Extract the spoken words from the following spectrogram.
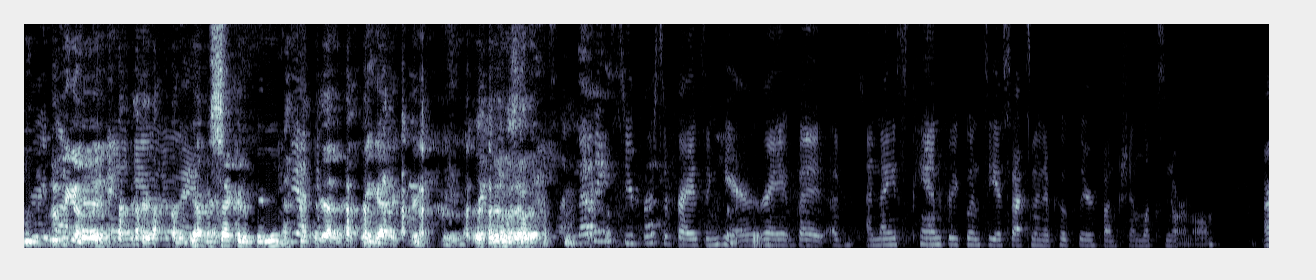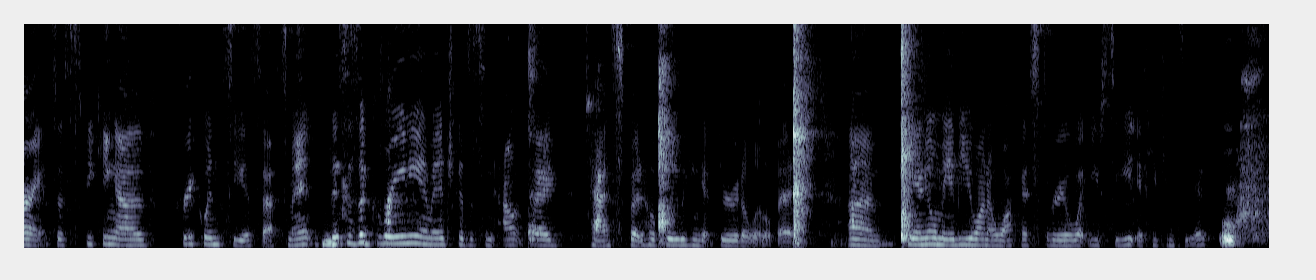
We'll You have a second opinion? Yeah. We got it, great, great. Nothing super surprising here, right? But a, a nice pan frequency assessment of cochlear function looks normal. All right, so speaking of frequency assessment, this is a grainy image because it's an outside test, but hopefully we can get through it a little bit. Um, Daniel, maybe you want to walk us through what you see, if you can see it. Oof,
